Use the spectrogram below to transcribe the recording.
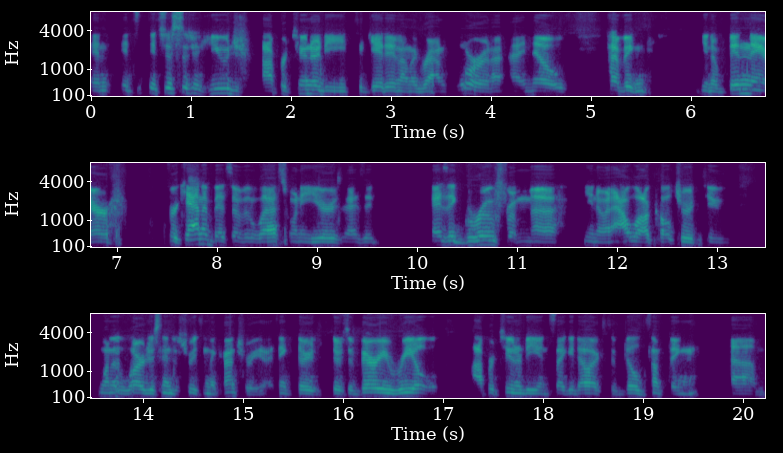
and it's it's just such a huge opportunity to get in on the ground floor. And I, I know, having you know been there for cannabis over the last 20 years, as it as it grew from uh, you know an outlaw culture to one of the largest industries in the country. I think there's there's a very real opportunity in psychedelics to build something um,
